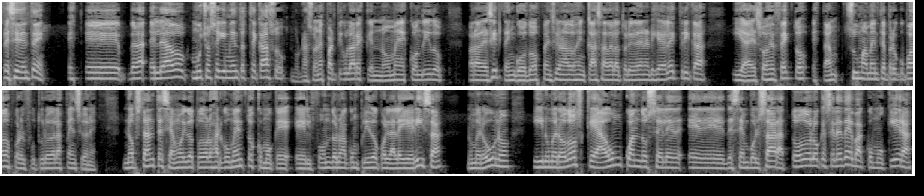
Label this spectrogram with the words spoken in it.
Presidente, est- eh, ha dado mucho seguimiento a este caso, por razones particulares que no me he escondido para decir. Tengo dos pensionados en casa de la Autoridad de Energía Eléctrica y a esos efectos están sumamente preocupados por el futuro de las pensiones. No obstante, se han oído todos los argumentos como que el fondo no ha cumplido con la ley ERISA, número uno, y número dos, que aun cuando se le eh, desembolsara todo lo que se le deba, como quiera,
